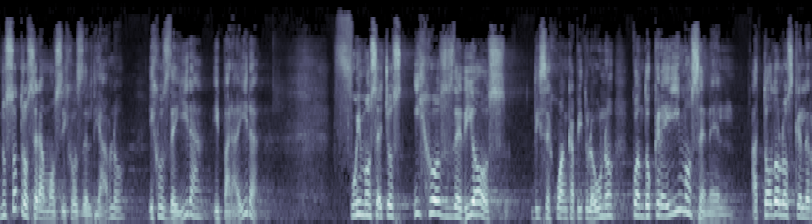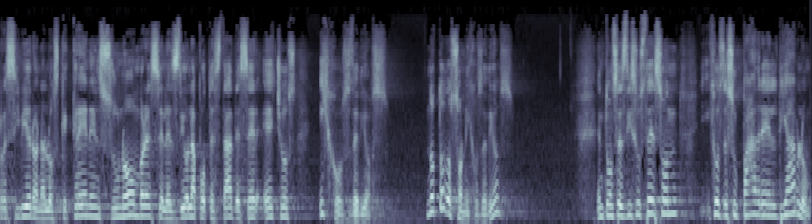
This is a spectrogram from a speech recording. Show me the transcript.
Nosotros éramos hijos del diablo, hijos de ira y para ira. Fuimos hechos hijos de Dios, dice Juan capítulo 1, cuando creímos en Él. A todos los que le recibieron, a los que creen en su nombre, se les dio la potestad de ser hechos hijos de Dios. No todos son hijos de Dios. Entonces dice, ustedes son hijos de su padre, el diablo.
